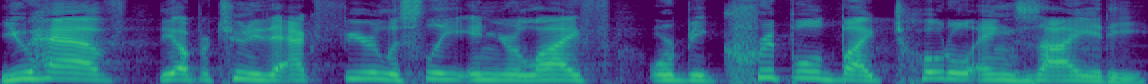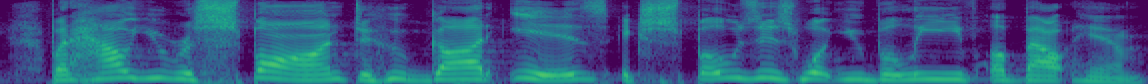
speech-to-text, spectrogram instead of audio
you have the opportunity to act fearlessly in your life or be crippled by total anxiety. But how you respond to who God is exposes what you believe about Him.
